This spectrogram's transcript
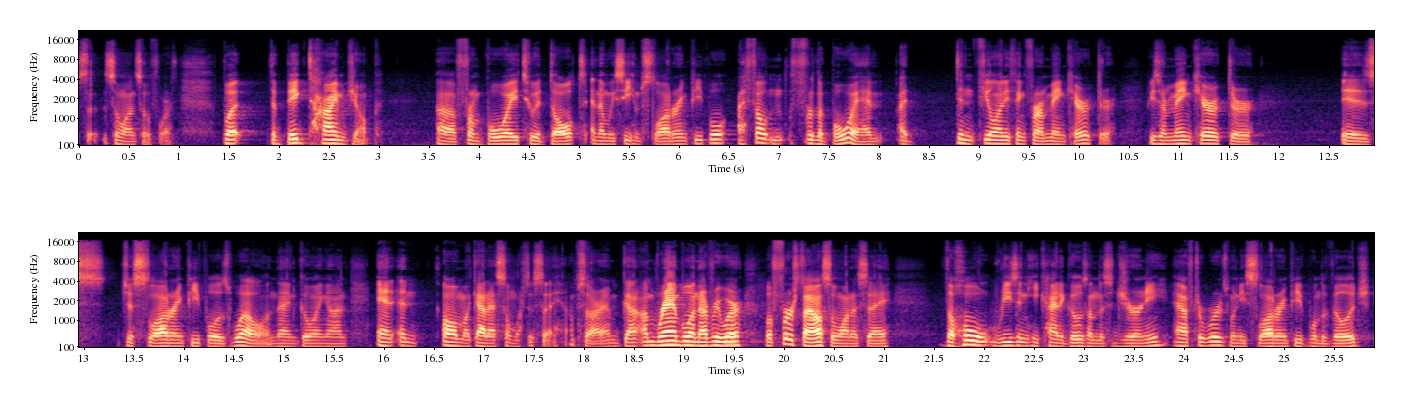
so, so on and so forth. But the big time jump uh, from boy to adult, and then we see him slaughtering people. I felt for the boy, I, I didn't feel anything for our main character because our main character is just slaughtering people as well, and then going on and and oh my god, I have so much to say. I'm sorry, I'm I'm rambling everywhere. But first, I also want to say the whole reason he kind of goes on this journey afterwards when he's slaughtering people in the village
